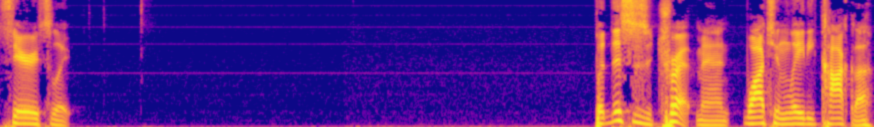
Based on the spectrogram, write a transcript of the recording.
seriously. But this is a trip, man. Watching Lady Kaka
